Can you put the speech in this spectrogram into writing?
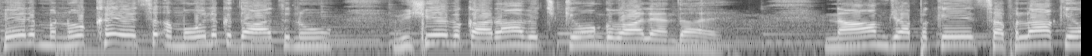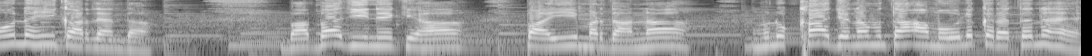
ਫਿਰ ਮਨੁੱਖ ਇਸ ਅਮੋਲਕ ਦਾਤ ਨੂੰ ਵਿਸ਼ੇ ਵਿਕਾਰਾਂ ਵਿੱਚ ਕਿਉਂ ਗਵਾ ਲੈਂਦਾ ਹੈ? ਨਾਮ ਜਪ ਕੇ ਸਫਲਾ ਕਿਉਂ ਨਹੀਂ ਕਰ ਲੈਂਦਾ? ਬਾਬਾ ਜੀ ਨੇ ਕਿਹਾ ਭਾਈ ਮਰਦਾਨਾ, ਮਨੁੱਖਾ ਜਨਮ ਤਾਂ ਅਮੋਲਕ ਰਤਨ ਹੈ,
